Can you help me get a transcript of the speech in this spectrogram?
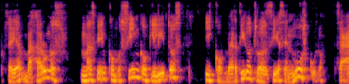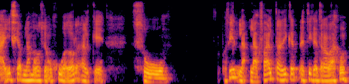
pues sería bajar unos, más bien como 5 kilitos y convertir otros 10 en músculo. O sea, ahí sí hablamos de un jugador al que su, pues sí, la, falta de ética de trabajo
